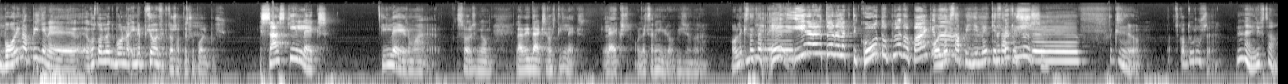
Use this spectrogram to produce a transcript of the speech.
Ε, μπορεί να πήγαινε. Εγώ στο λέω ότι μπορεί να είναι πιο εφικτός από τους υπόλοιπους. Σάσκι ή Λέξ. Τι λέει, μα. Sorry, συγγνώμη. Δηλαδή, εντάξει, όχι τι Λέξ. Λέξ. Ο Λέξ θα μην Eurovision τώρα. Ο Λέξ θα ήταν. Ε, είναι το εναλλακτικό το οποίο θα πάει και ο θα... Λέξ θα πήγαινε και θα, τους. καθυλώσει. Ε, δεν ξέρω. Θα τους κατουρούσε. Ναι, γι' αυτό.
